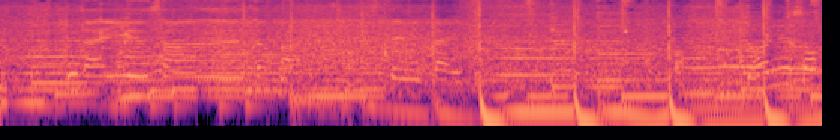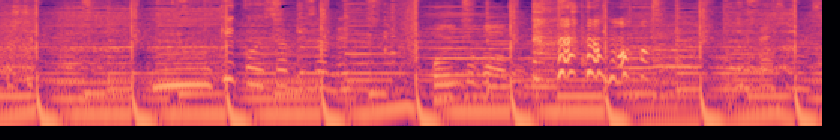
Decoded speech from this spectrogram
男優さんとかしてみたい男優さんとしてうん結構久々ですポイントガードもう引退しまし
